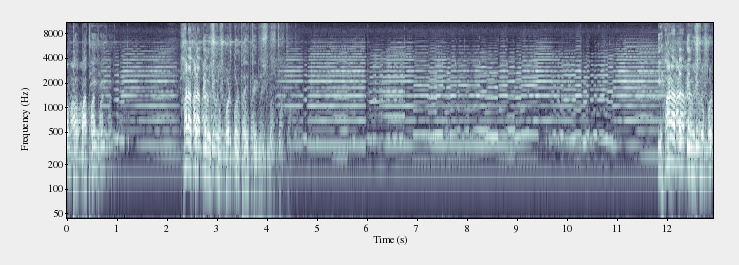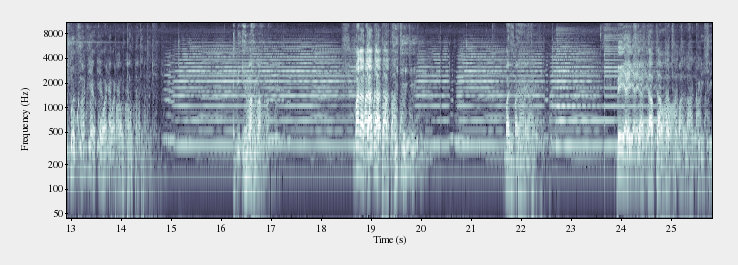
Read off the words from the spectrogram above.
કુવાના માથે હાડા ત્રણ દિવસનું મળતું ભાઈ પીડ્યું છે બાપા. હાડા ત્રણ દિવસનું મળતું ખાંડિયા કુવાના પાવઠા માથે એમાં મારા દાદા બાપુજી મારી નાય બે આઈયા દાપો હાથમાં લાકડી છે.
